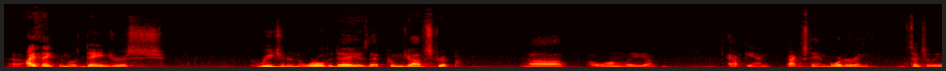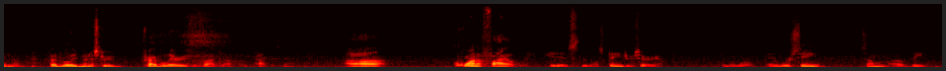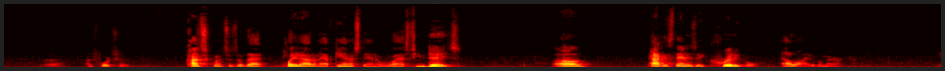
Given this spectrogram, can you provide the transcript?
Uh, I think the most dangerous region in the world today is that Punjab Strip uh, along the uh, Afghan-Pakistan border and essentially in the federally administered tribal areas of Pakistan. Uh, quantifiably, it is the most dangerous area in the world. And we're seeing some of the uh, unfortunate consequences of that played out in Afghanistan over the last few days. Um, Pakistan is a critical ally of America.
